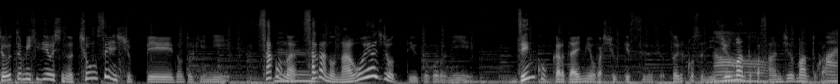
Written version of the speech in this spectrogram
豊臣秀吉の朝鮮出兵の時に佐賀,、うん。佐賀の名古屋城っていうところに全国から大名が出血するんですよ。それこそ20万とかあー。30万とか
